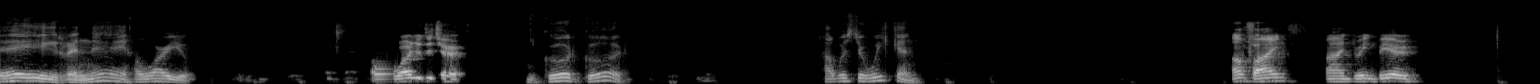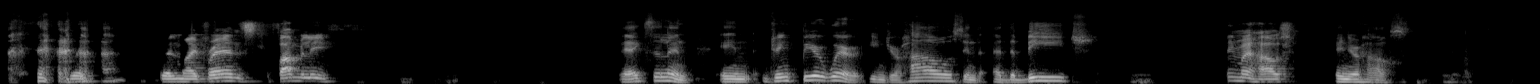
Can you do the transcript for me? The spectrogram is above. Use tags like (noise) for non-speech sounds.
Hey, Rene, how are you? How are you, teacher? Good, good. How was your weekend? I'm fine. I drink beer with, (laughs) with my friends, family. Excellent. And drink beer where? In your house, in the, at the beach? In my house. In your house.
